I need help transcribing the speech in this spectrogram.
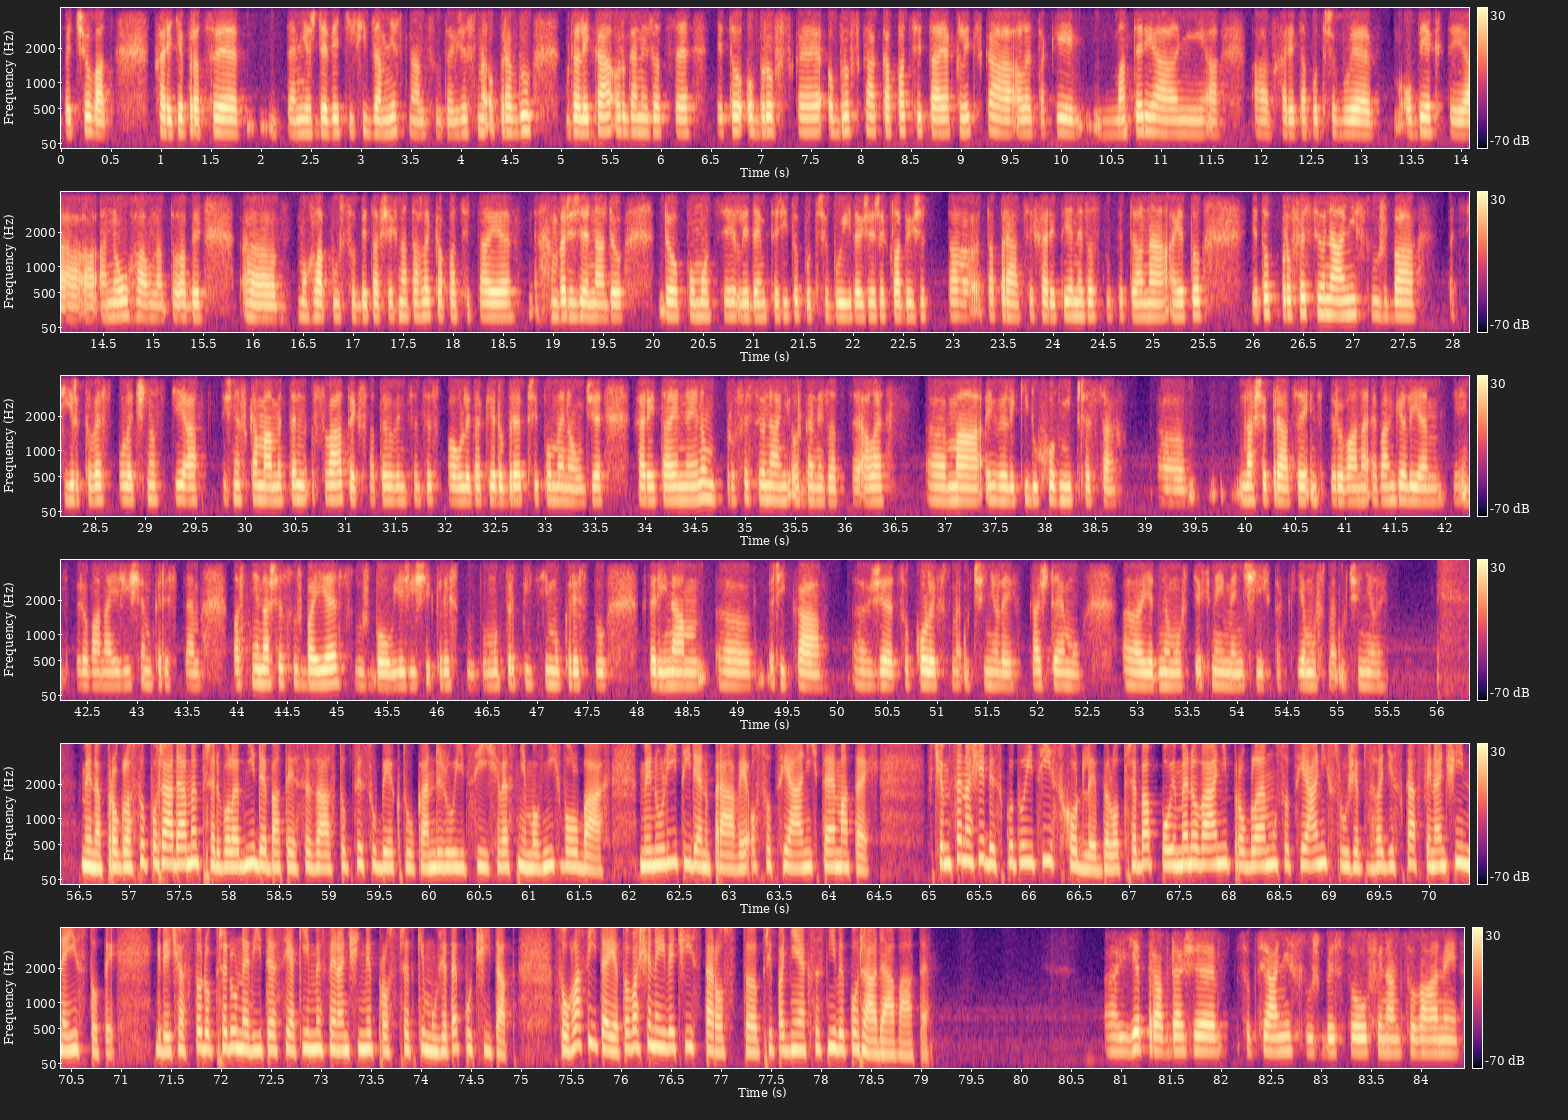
pečovat. V Charitě pracuje téměř 9 tisíc zaměstnanců, takže jsme opravdu veliká organizace. Je to obrovské, obrovská kapacita, jak lidská, ale taky materiální a, a Charita potřebuje objekty a, a, know-how na to, aby uh, mohla působit a všechna tahle kapacita je vržena do, do pomoci lidem, kteří to potřebují, takže řekla bych, že ta, ta práce Charity je nezastupitelná a je to, je to profesionální služba církve společnosti a když dneska máme ten svátek svatého Vincence z Pauly, tak je dobré připomenout, že Charita je nejenom profesionální organizace, ale uh, má i veliký duchovní přesah. Uh, naše práce je inspirována evangeliem, je inspirována Ježíšem Kristem. Vlastně naše služba je službou Ježíši Kristu, tomu trpícímu Kristu, který nám uh, říká, že cokoliv jsme učinili každému jednomu z těch nejmenších, tak jemu jsme učinili. My na Proglasu pořádáme předvolební debaty se zástupci subjektů kandidujících ve sněmovních volbách. Minulý týden právě o sociálních tématech. V čem se naši diskutující shodli, bylo třeba pojmenování problému sociálních služeb z hlediska finanční nejistoty, kdy často dopředu nevíte, s jakými finančními prostředky můžete počítat. Souhlasíte, je to vaše největší starost, případně jak se s ní vypořádáváte? Je pravda, že sociální služby jsou financovány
